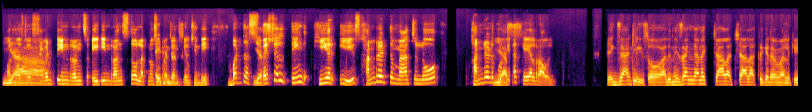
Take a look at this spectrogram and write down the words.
ఆల్మోస్ట్ సెవెంటీన్ రన్స్ ఎయిటీన్ రన్స్తో లక్నో 18 సూపర్ జైన్స్. గెలిచింది but the. Special thing here is hundred మ్యాచ్లో హండ్రెడ్ కొట్టిన. కేఎల్ రాహుల్. ఎగ్జాక్ట్లీ సో అది నిజంగానే చాలా చాలా క్రికెట్ అభిమానులకి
